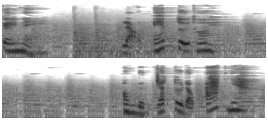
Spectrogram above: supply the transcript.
Cái này Là ông ép tôi thôi. Ông đừng trách tôi độc ác nha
